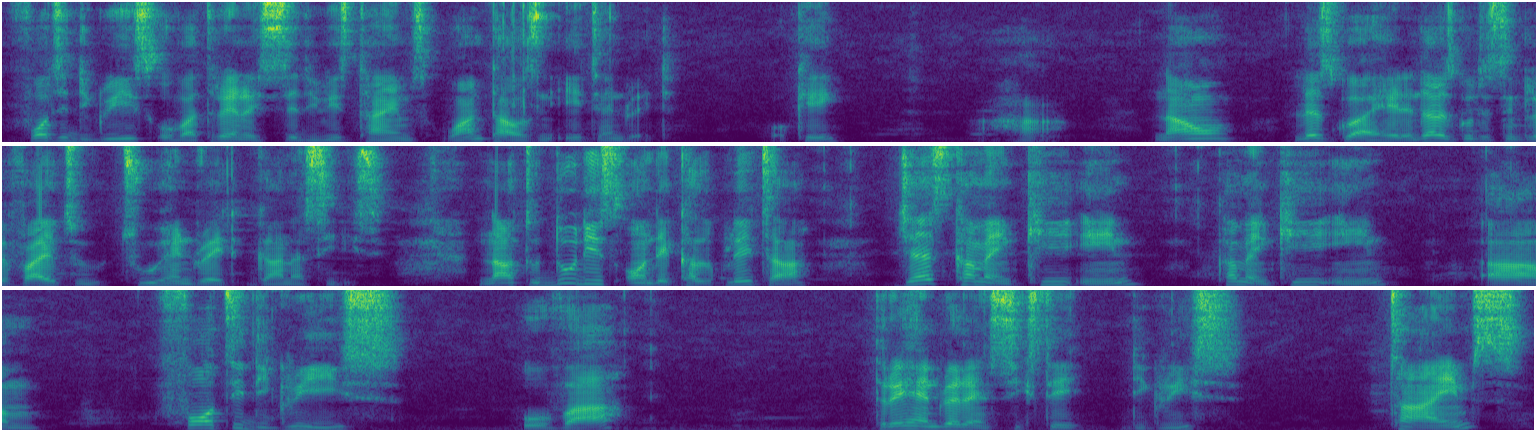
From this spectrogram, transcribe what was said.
40 degrees over 360 degrees times 1800. Okay. Aha. Now let's go ahead and that is going to simplify to 200 Ghana cedis. Now to do this on the calculator, just come and key in, come and key in um, 40 degrees over 360 degrees times,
